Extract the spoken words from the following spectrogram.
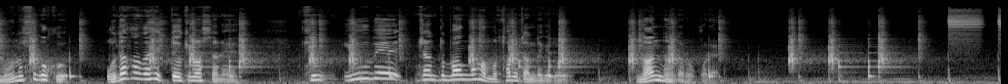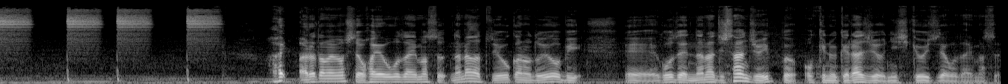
ものすごくお腹が減って起きましたね。き夕べちゃんと晩ご飯も食べたんだけど、何なんだろうこれ。はい。改めましておはようございます。7月8日の土曜日、えー午前7時31分、起き抜けラジオ西京一でございます。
